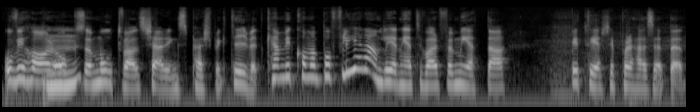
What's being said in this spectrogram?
Och vi har mm. också motvallskärringsperspektivet. Kan vi komma på fler anledningar till varför Meta beter sig på det här sättet?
